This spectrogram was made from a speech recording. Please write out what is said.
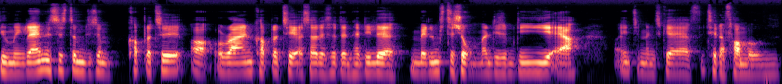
Human Landing System ligesom kobler til, og Orion kobler til, og så er det så den her lille mellemstation, man ligesom lige er, og indtil man skal til og fra månen.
